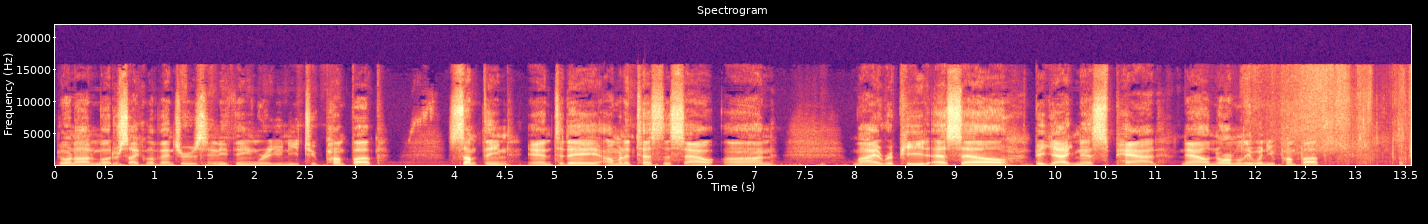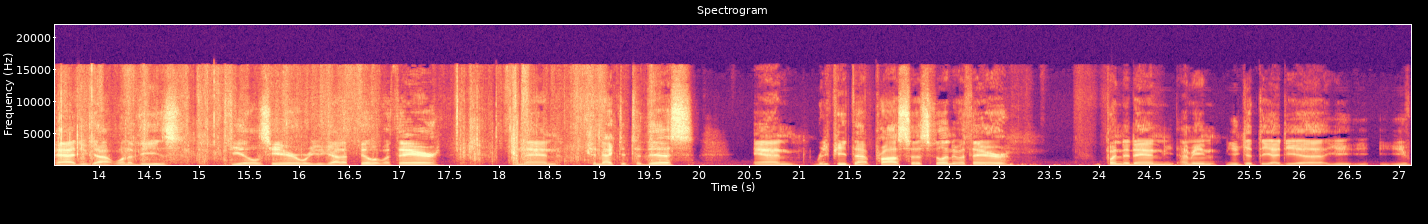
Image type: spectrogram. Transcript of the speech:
going on motorcycle adventures, anything where you need to pump up something. And today I'm gonna test this out on my Rapide SL Big Agnes pad. Now, normally when you pump up a pad, you got one of these deals here where you gotta fill it with air and then connect it to this and repeat that process, filling it with air, putting it in. I mean, you get the idea. You, you,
